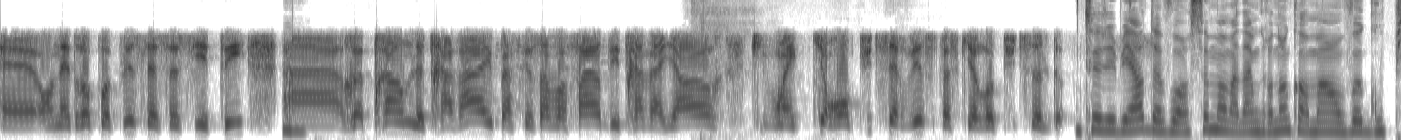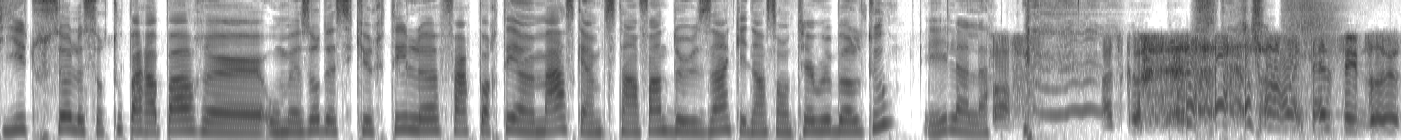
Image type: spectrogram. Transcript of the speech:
euh, on n'aidera pas plus la société à reprendre le travail parce que ça va faire des travailleurs qui vont être, qui auront plus de services parce qu'il y aura plus de soldats. J'ai bien hâte de voir ça, moi, Madame Grenon, comment on va goupiller tout ça, surtout par rapport euh, aux mesures de sécurité, là, faire porter un masque à un petit enfant de deux ans qui est dans son Terrible 2. Et là là. Oh. En tout cas, ça va être assez dur.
